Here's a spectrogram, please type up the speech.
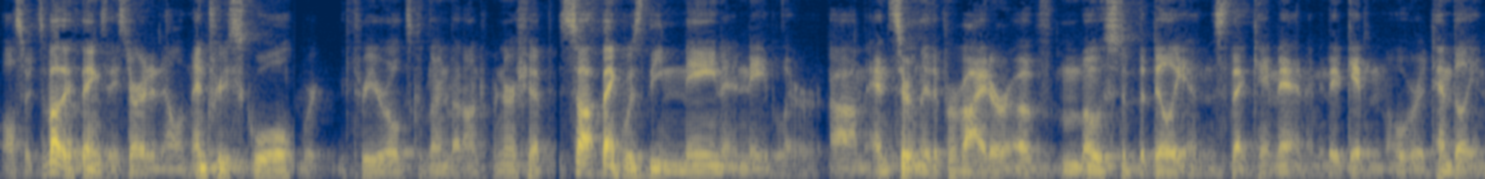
all sorts of other things. They started an elementary school where three year olds could learn about entrepreneurship. SoftBank was the main enabler um, and certainly the provider of most of the billions that came in. I mean, they gave them over $10 billion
